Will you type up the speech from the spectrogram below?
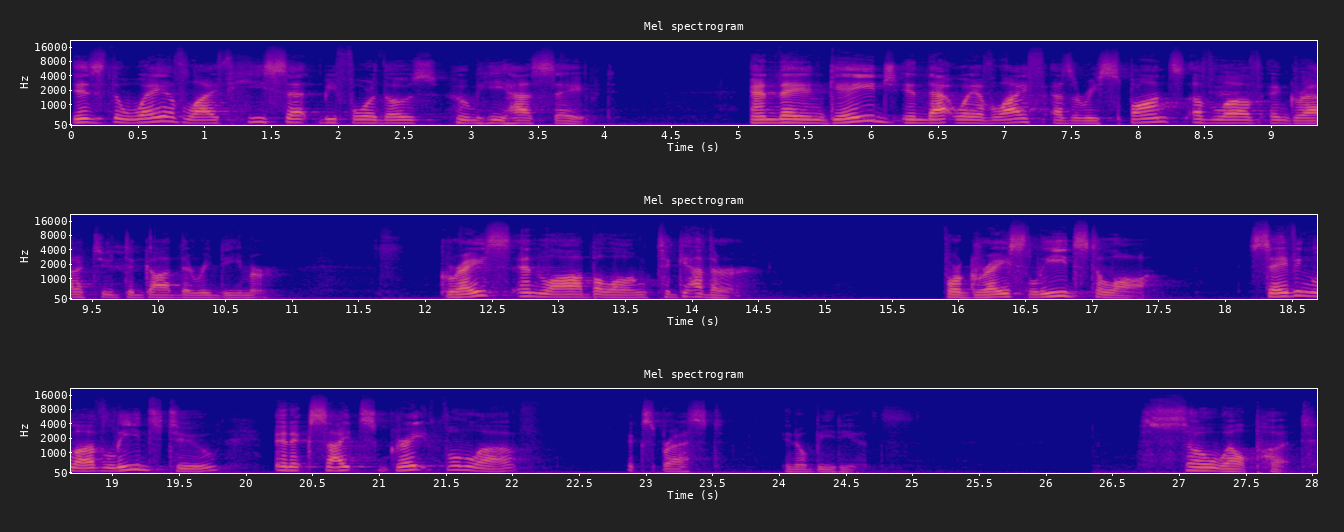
is the way of life he set before those whom he has saved. And they engage in that way of life as a response of love and gratitude to God their Redeemer. Grace and law belong together. For grace leads to law. Saving love leads to and excites grateful love expressed in obedience. So well put.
